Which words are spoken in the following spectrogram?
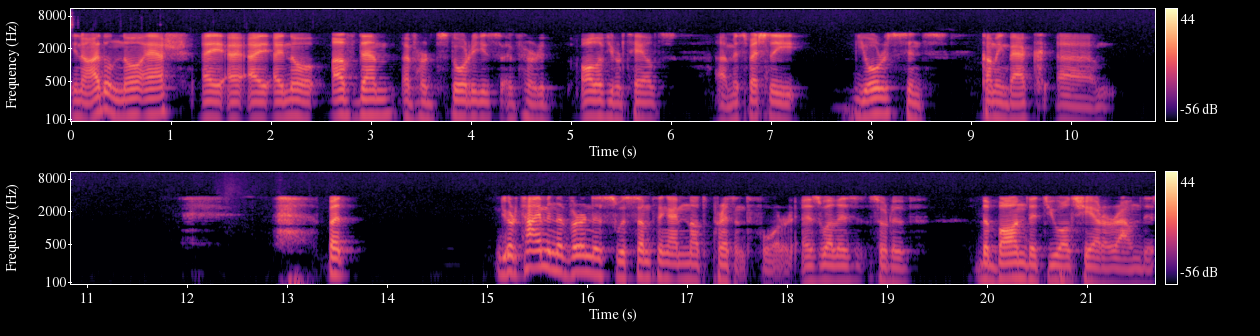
you know, I don't know Ash. I, I- I know of them. I've heard stories. I've heard all of your tales, um, especially yours since coming back. Um, but your time in Avernus was something I'm not present for, as well as sort of the bond that you all share around this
